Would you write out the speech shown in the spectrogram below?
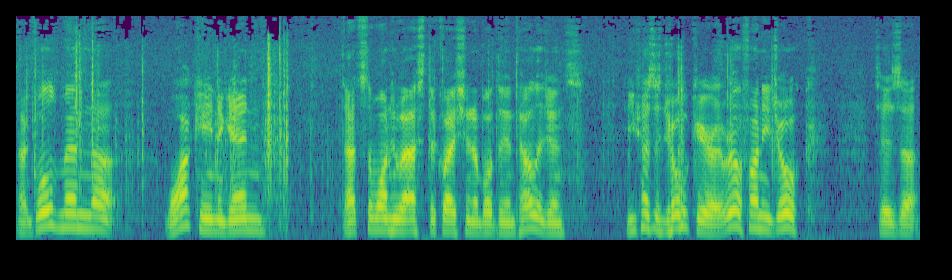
Uh, Goldman uh, walking again, that's the one who asked the question about the intelligence. He has a joke here, a real funny joke. says, uh,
